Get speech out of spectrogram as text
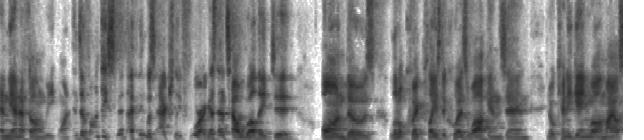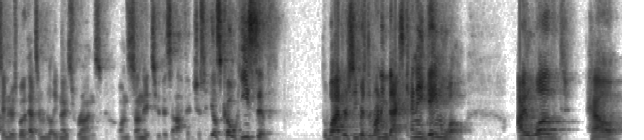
in the NFL in week one. And DeVonta Smith, I think, was actually four. I guess that's how well they did on those little quick plays to Quez Watkins. And, you know, Kenny Gainwell and Miles Sanders both had some really nice runs on Sunday, too. This offense just feels cohesive. The wide receivers, the running backs, Kenny Gainwell. I loved how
